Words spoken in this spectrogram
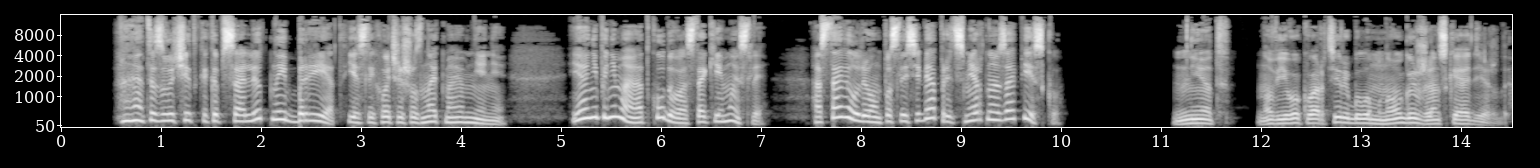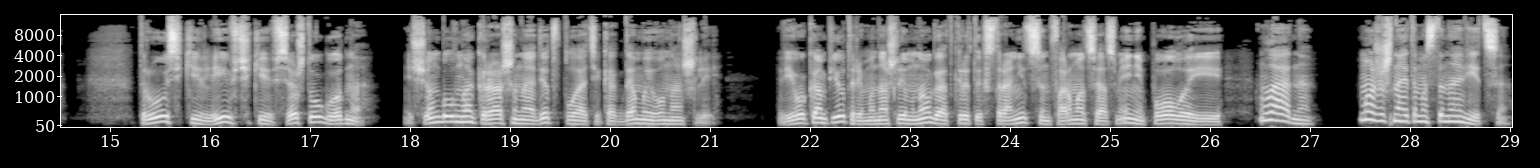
Это звучит как абсолютный бред, если хочешь узнать мое мнение. Я не понимаю, откуда у вас такие мысли. Оставил ли он после себя предсмертную записку? Нет, но в его квартире было много женской одежды. Трусики, лифчики, все что угодно. Еще он был накрашен и одет в платье, когда мы его нашли. В его компьютере мы нашли много открытых страниц с информацией о смене пола и... «Ладно, можешь на этом остановиться»,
